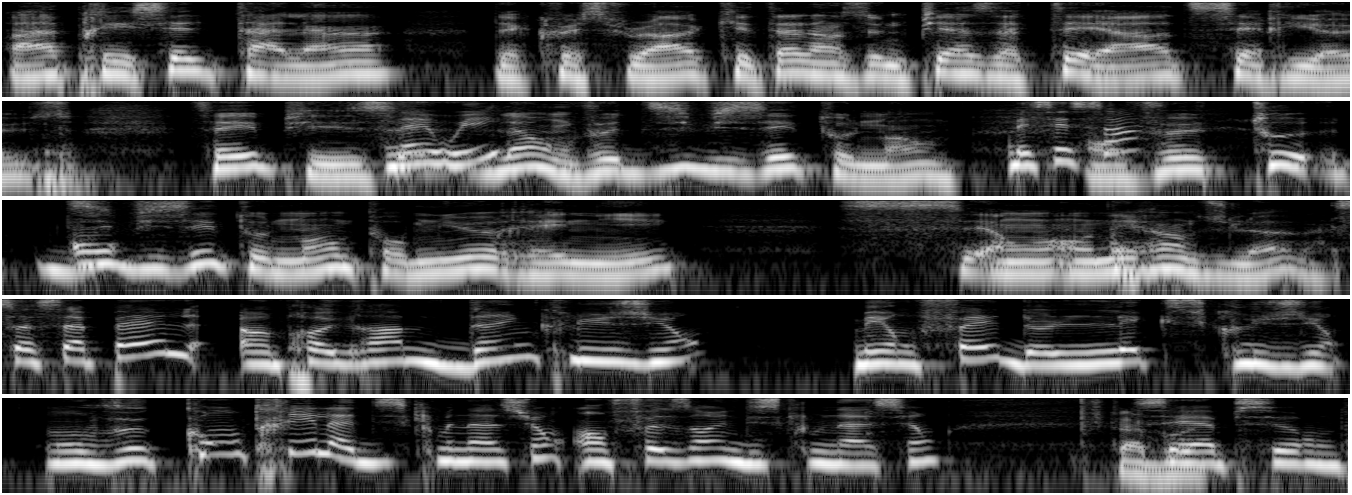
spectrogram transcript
a apprécié le talent de Chris Rock qui était dans une pièce de théâtre sérieuse. Tu sais, Ben oui. là, on veut diviser tout le monde. Mais c'est ça. On veut tout, diviser tout le monde pour mieux régner. On, on est rendu là. là. Ça s'appelle un programme d'inclusion, mais on fait de l'exclusion. On veut contrer la discrimination en faisant une discrimination. C'est absurde.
